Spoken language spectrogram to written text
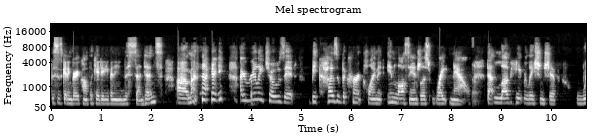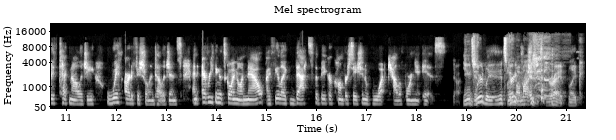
this is getting very complicated even in this sentence. Um, I, I really chose it because of the current climate in Los Angeles right now. Yeah. That love hate relationship with technology, with artificial intelligence, and everything that's going on now. I feel like that's the bigger conversation of what California is. Yeah. You it's weirdly, it's very my mind. You're right. Like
